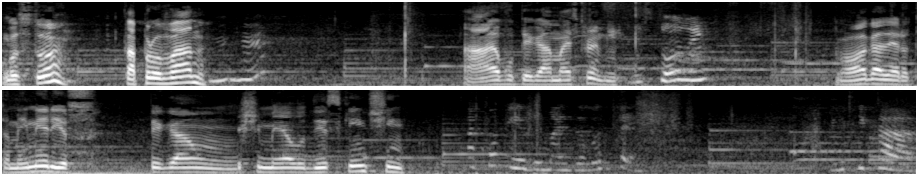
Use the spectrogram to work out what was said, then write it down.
Gostou? Tá aprovado? Ah, eu vou pegar mais pra mim. Gostoso, hein? Ó, galera, eu também mereço. Vou pegar um marshmallow desse quentinho. Tá comigo, mas eu gostei. Ele fica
